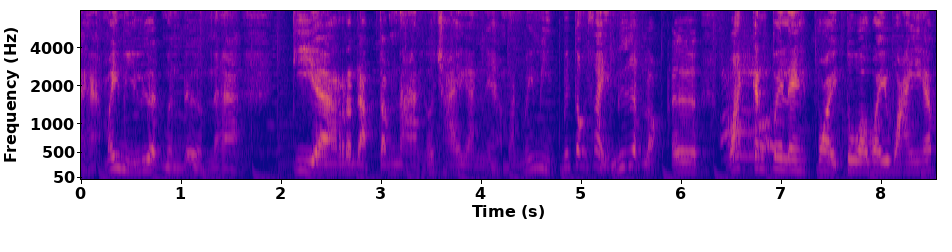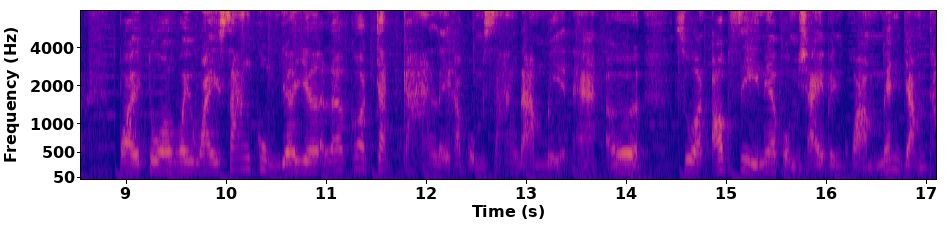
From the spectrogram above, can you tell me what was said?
นะฮะ ไม่มีเลือดเหมือนเดิมนะฮะ เกียร์ระดับตำนานเขาใช้กันเนี่ย มันไม่มีไม่ต้องใส่เลือดหรอกเออ วัดกันไปเลย ปล่อยตัวไวๆครับ ปล่อยตัวไวๆสร้างกลุ่มเยอะๆ แล้วก็จัดการเลยครับผมสร้างดาเมจฮะเออ ส่วนออฟซีเนี่ยผมใช้เป็นความแม่นยำธ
